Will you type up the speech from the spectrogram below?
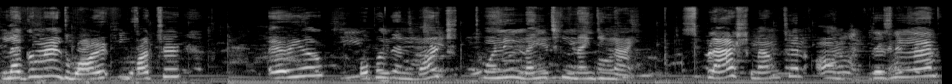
Legoland water, area opened in March 20, 1999. Splash Mountain on Disneyland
